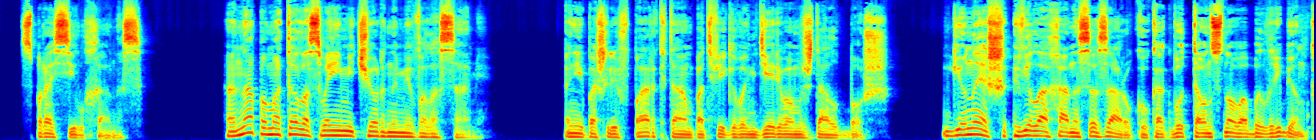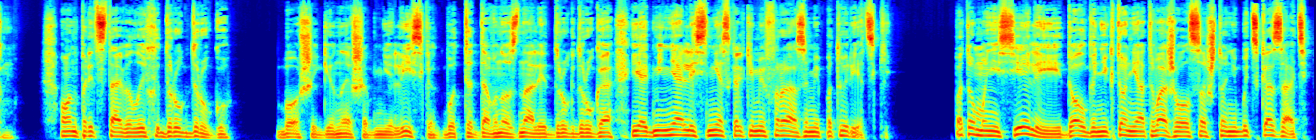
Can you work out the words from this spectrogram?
– спросил Ханес. Она помотала своими черными волосами. Они пошли в парк, там под фиговым деревом ждал Бош. Гюнеш вела Ханеса за руку, как будто он снова был ребенком. Он представил их друг другу. Бош и Гюнеш обнялись, как будто давно знали друг друга, и обменялись несколькими фразами по-турецки. Потом они сели, и долго никто не отваживался что-нибудь сказать.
